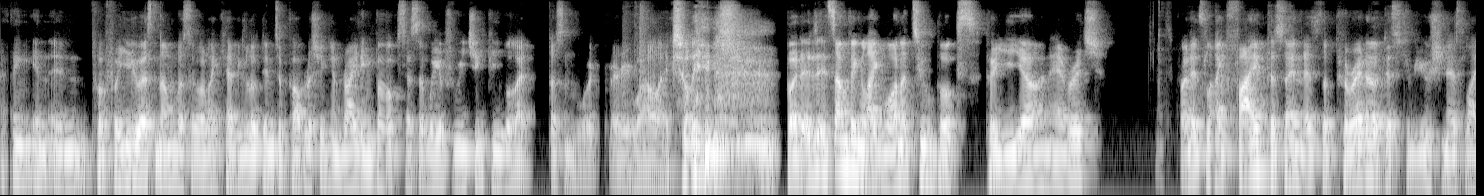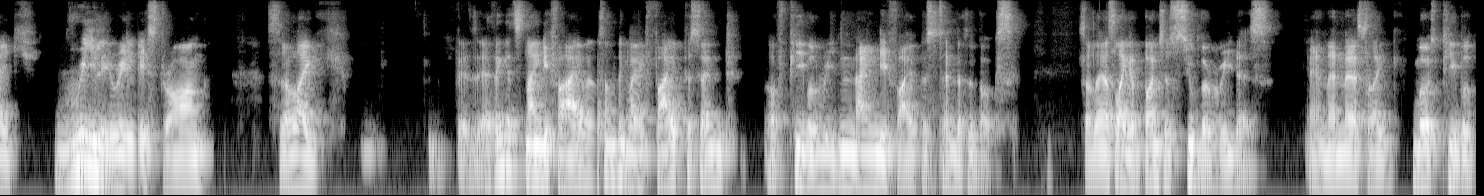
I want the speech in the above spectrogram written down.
I think in, in for, for US numbers or like having looked into publishing and writing books as a way of reaching people that doesn't work very well actually. But it, it's something like one or two books per year on average. But it's like 5% as the Pareto distribution is like really really strong. So like I think it's 95 or something like 5% of people read 95% of the books so there's like a bunch of super readers and then there's like most people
